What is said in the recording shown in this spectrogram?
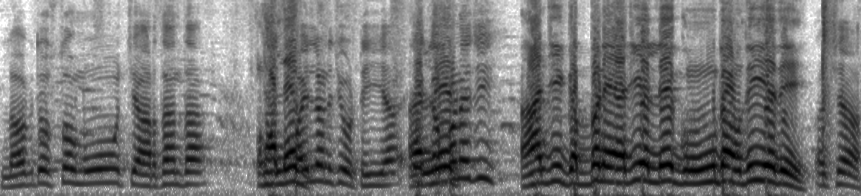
ਲਓ ਵੀ ਦੋਸਤੋ ਮੂੰਹ ਚਾਰ ਦੰਦ ਦਾ ਹਲੇ ਪਹਿਲਣ ਝੋਟੀ ਆ। ਇਹ ਗੱਪਣ ਹੈ ਜੀ? ਹਾਂਜੀ ਗੱਬਣ ਆ ਜੀ ਹੱਲੇ ਗੂੰਦ ਆਉਂਦੀ ਇਹਦੇ। ਅੱਛਾ।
